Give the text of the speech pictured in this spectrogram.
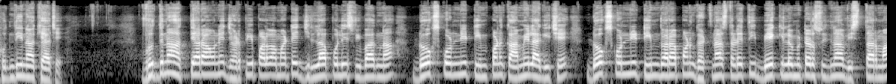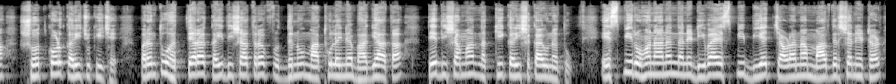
ખૂંદી નાખ્યા છે. વૃદ્ધના હત્યારાઓને ઝડપી પાડવા માટે જિલ્લા પોલીસ વિભાગના ડોગ સ્કોડની ટીમ પણ કામે લાગી છે. ડોગ સ્કોડની ટીમ દ્વારા પણ ઘટના સ્થળેથી બે કિલોમીટર સુધીના વિસ્તારમાં શોધખોળ કરી ચૂકી છે. પરંતુ હત્યારા કઈ દિશા તરફ વૃદ્ધનું માથું લઈને ભાગ્યા હતા તે દિશામાં નક્કી કરી શકાયું નહોતું. એસપી રોહન આનંદ અને ડીવાયએસપી બી એચ ચાવડાના માર્ગદર્શન હેઠળ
